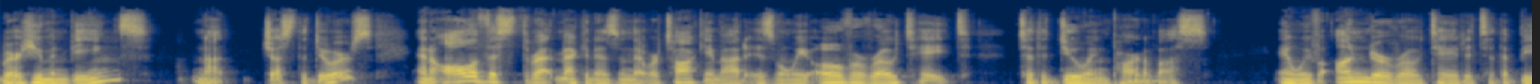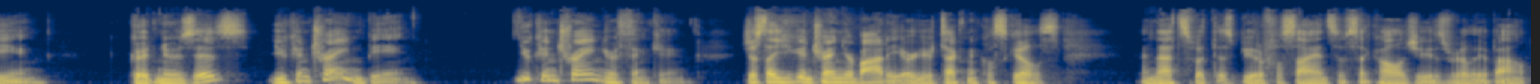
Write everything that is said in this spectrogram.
We're human beings, not just the doers. And all of this threat mechanism that we're talking about is when we over rotate to the doing part of us and we've under rotated to the being. Good news is you can train being. You can train your thinking, just like you can train your body or your technical skills. And that's what this beautiful science of psychology is really about.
